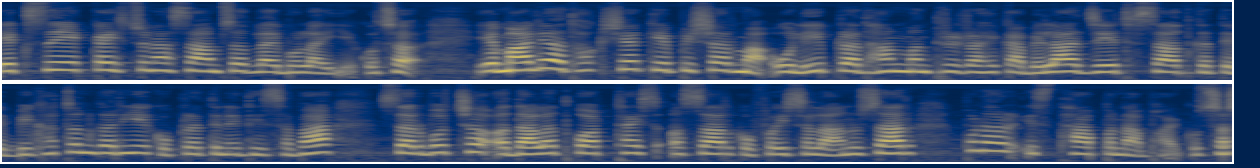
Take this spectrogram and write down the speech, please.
एक सय एक्काइसजना सांसदलाई बोलाइएको छ। एमाले अध्यक्ष केपी शर्मा ओली प्रधानमन्त्री रहेका बेला जेठ सात गते विघटन गरिएको प्रतिनिधि सभा सर्वोच्च अदालतको अठाइस असारको फैसला अनुसार पुनर्स्थापना भएको छ।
